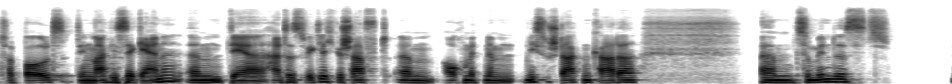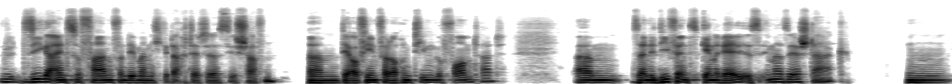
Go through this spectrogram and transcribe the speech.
Todd Bowles, den mag ich sehr gerne. Ähm, der hat es wirklich geschafft, ähm, auch mit einem nicht so starken Kader ähm, zumindest Siege einzufahren, von dem man nicht gedacht hätte, dass sie es schaffen. Ähm, der auf jeden Fall auch ein Team geformt hat. Ähm, seine Defense generell ist immer sehr stark. Mhm.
